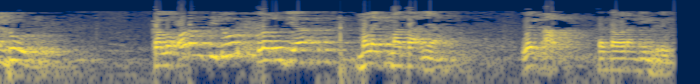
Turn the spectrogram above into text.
tidur. Kalau orang tidur lalu dia melek matanya. Wake up, kata orang Inggris.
